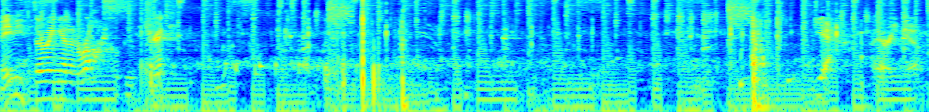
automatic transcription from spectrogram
Maybe throwing it at a rock will do the trick. We go.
